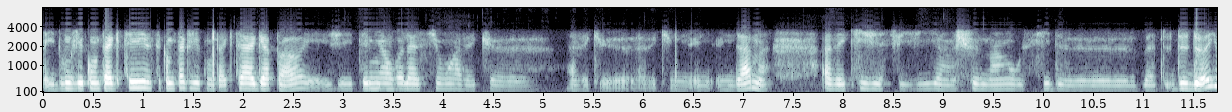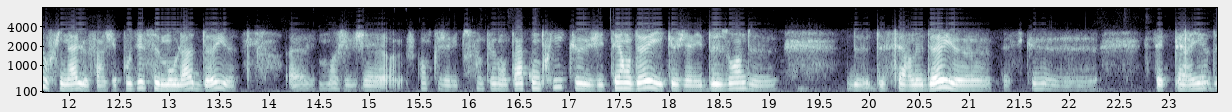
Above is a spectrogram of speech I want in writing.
et donc j'ai contacté, c'est comme ça que j'ai contacté Agapa et j'ai été mis en relation avec euh, avec euh, une, dame avec qui j'ai suivi un chemin aussi de, bah, de, de, deuil au final. Enfin, j'ai posé ce mot-là, deuil. Euh, moi, je, je pense que j'avais tout simplement pas compris que j'étais en deuil et que j'avais besoin de, de, faire le deuil euh, parce que euh, cette période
